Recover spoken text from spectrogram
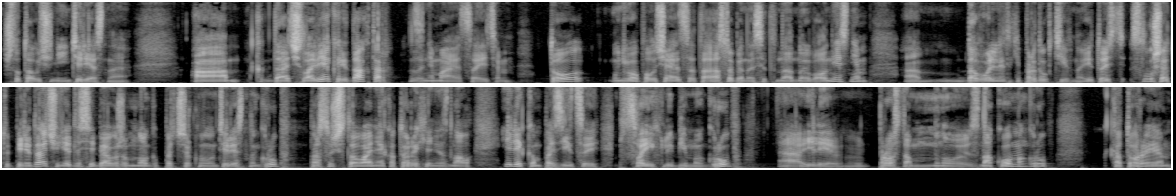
что-то очень интересное. А когда человек, редактор занимается этим, то у него получается это, особенно если ты на одной волне с ним, а, довольно-таки продуктивно. И то есть, слушая эту передачу, я для себя уже много подчеркнул интересных групп, про существование которых я не знал, или композиций своих любимых групп, а, или просто мною знакомых групп, которые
